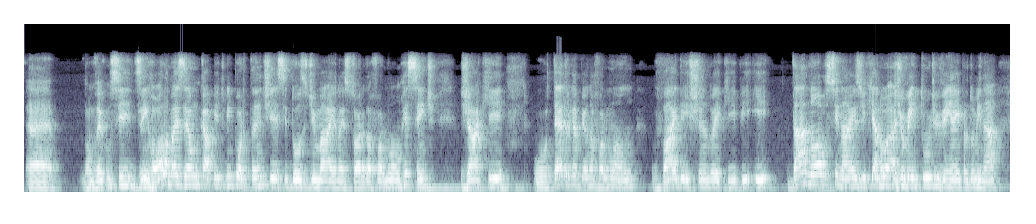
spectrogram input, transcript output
É, vamos ver como se desenrola, mas é um capítulo importante esse 12 de maio na história da Fórmula 1 recente, já que o tetracampeão da Fórmula 1 vai deixando a equipe e dá novos sinais de que a, a juventude vem aí para dominar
